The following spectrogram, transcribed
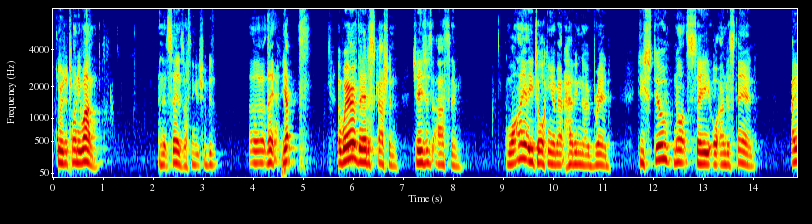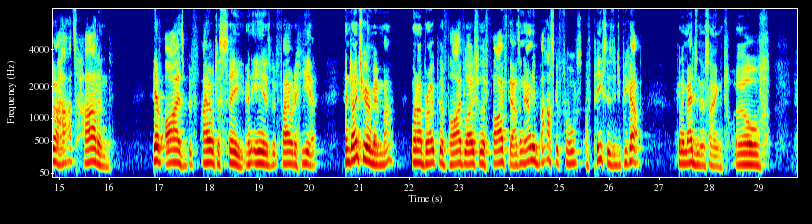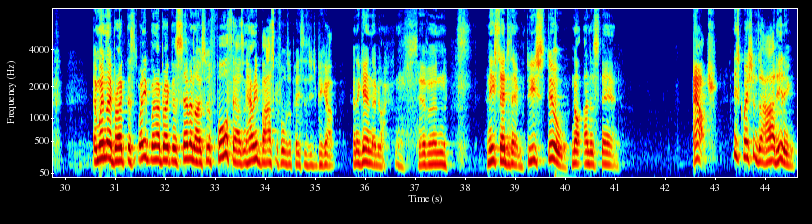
through to 21. And it says, I think it should be uh, there. Yep. Aware of their discussion, Jesus asks them, Why are you talking about having no bread? Do you still not see or understand? Are your hearts hardened? You have eyes but fail to see, and ears but fail to hear. And don't you remember when I broke the five loaves for the 5,000? How many basketfuls of pieces did you pick up? I can imagine them saying, 12. And when they broke this, when, he, when I broke the seven loaves for the 4,000, how many basketfuls of pieces did you pick up? And again, they'd be like, oh, seven. And he said to them, Do you still not understand? Ouch. These questions are hard hitting.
